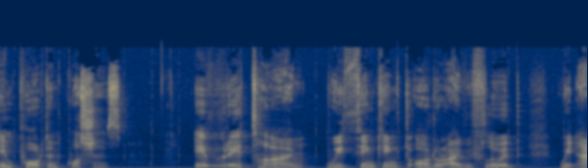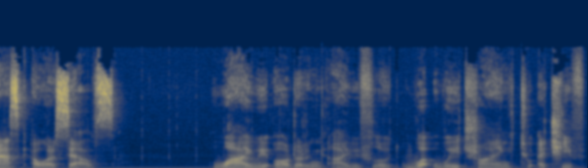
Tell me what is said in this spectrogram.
important questions. Every time we're thinking to order IV fluid, we ask ourselves, why we ordering IV fluid, what we trying to achieve.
